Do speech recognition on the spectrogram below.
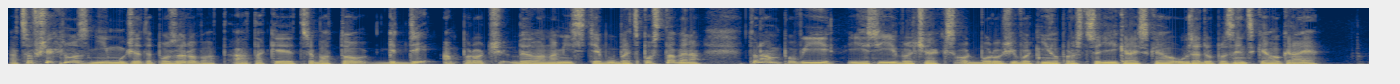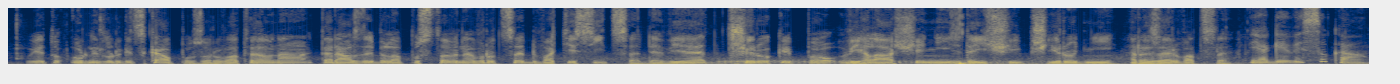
A co všechno z ní můžete pozorovat a taky třeba to, kdy a proč byla na místě vůbec postavena, to nám poví Jiří Vlček z odboru životního prostředí Krajského úřadu Plzeňského kraje. Je to ornitologická pozorovatelná, která zde byla postavena v roce 2009, tři roky po vyhlášení zdejší přírodní rezervace. Jak je vysoká?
